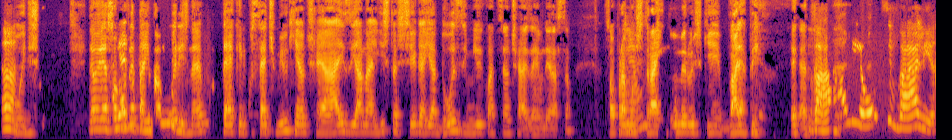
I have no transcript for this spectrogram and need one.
ah. Oi, desculpa. Não, eu ia só Aliás, completar em valores, né? Técnico, R$ 7.500 e analista chega aí a R$ 12.400 a remuneração. Só para mostrar em números que vale a pena. Vale ou se vale.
